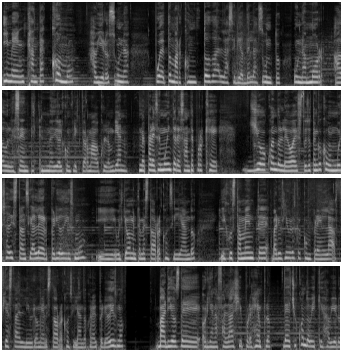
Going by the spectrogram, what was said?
Y me encanta cómo Javier Osuna puede tomar con toda la seriedad del asunto un amor adolescente en medio del conflicto armado colombiano me parece muy interesante porque yo cuando leo esto, yo tengo como mucha distancia a leer periodismo y últimamente me he estado reconciliando y justamente varios libros que compré en la fiesta del libro me han estado reconciliando con el periodismo. Varios de Oriana Falashi, por ejemplo. De hecho, cuando vi que Javier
